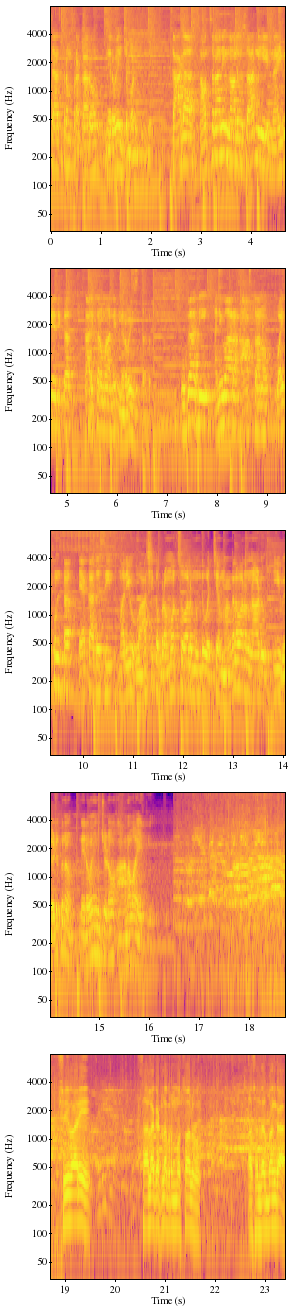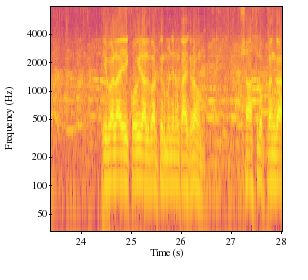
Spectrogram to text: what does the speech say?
శాస్త్రం ప్రకారం నిర్వహించబడుతుంది. కాగా సంవత్సరానికి నాలుగు సార్లు ఈ నైవేదిక కార్యక్రమాన్ని నిర్వహిస్తారు. ఉగాది అనివార ఆస్థానం వైకుంఠ ఏకాదశి మరియు వార్షిక బ్రహ్మోత్సవాల ముందు వచ్చే మంగళవారం నాడు ఈ వేడుకను నిర్వహించడం ఆనవాయితీ. శ్రీవారి సాలకట్ల బ్రహ్మోత్సవాలు ఆ సందర్భంగా ఇవాళ ఈ కోవిల్ అలవాటు తిరుమంజనం కార్యక్రమం శాస్త్రోక్తంగా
